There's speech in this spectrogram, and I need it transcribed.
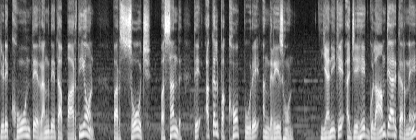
ਜਿਹੜੇ ਖੂਨ ਤੇ ਰੰਗ ਦੇ ਤਾਂ ਭਾਰਤੀ ਹੋਣ, ਪਰ ਸੋਚ, ਪਸੰਦ ਤੇ ਅਕਲ ਪੱਖੋਂ ਪੂਰੇ ਅੰਗਰੇਜ਼ ਹੋਣ। ਯਾਨੀ ਕਿ ਅਜਿਹੇ ਗੁਲਾਮ ਤਿਆਰ ਕਰਨੇ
